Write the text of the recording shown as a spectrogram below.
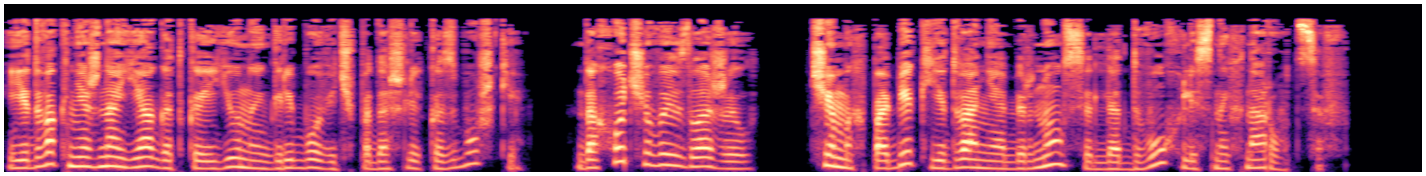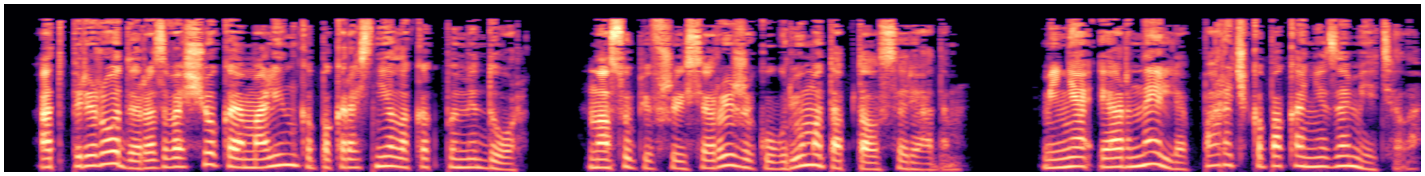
Едва княжна Ягодка и юный Грибович подошли к избушке, доходчиво изложил, чем их побег едва не обернулся для двух лесных народцев. От природы развощекая малинка покраснела, как помидор, насупившийся рыжик угрюмо топтался рядом. Меня и Арнелля парочка пока не заметила,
